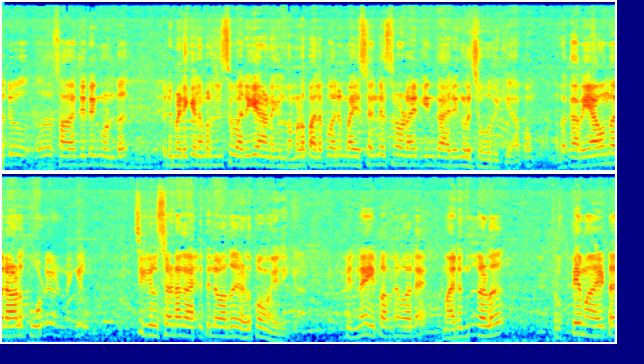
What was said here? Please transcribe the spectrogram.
ഒരു സാഹചര്യം കൊണ്ട് ഒരു മെഡിക്കൽ എമർജൻസി വരികയാണെങ്കിൽ നമ്മൾ പലപ്പോഴും ബൈസ്റ്റാൻഡേഴ്സിനോടായിരിക്കും കാര്യങ്ങൾ ചോദിക്കുക. അപ്പം അതൊക്കെ അറിയാവുന്ന ഒരാൾ കൂടെ ഉണ്ടെങ്കിൽ ചികിത്സയുടെ കാര്യത്തിലും അത് എളുപ്പമായിരിക്കും. പിന്നെ ഈ പറഞ്ഞ പോലെ മരുന്നുകൾ കൃത്യമായിട്ട്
